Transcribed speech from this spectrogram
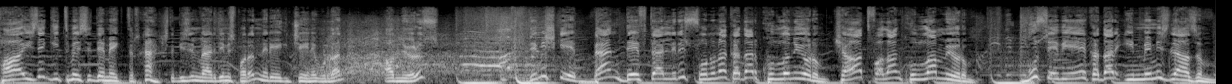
faize gitmesi demektir. Heh, işte bizim verdiğimiz paranın nereye gideceğini buradan anlıyoruz. Demiş ki ben defterleri sonuna kadar kullanıyorum. Kağıt falan kullanmıyorum. Bu seviyeye kadar inmemiz lazım.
